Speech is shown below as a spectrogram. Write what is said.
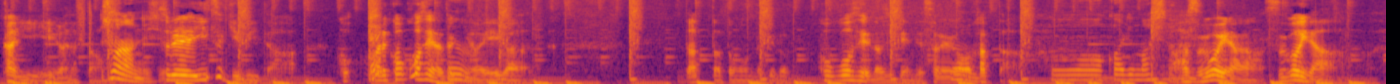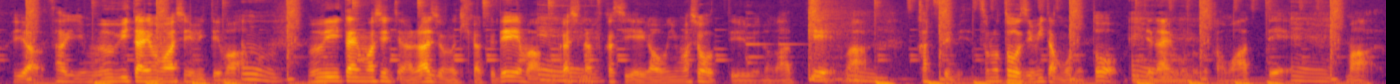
深い映画だったの？そうなんですよ。それいつ気づいた？こあれ高校生の時の映画だったと思うんだけど、高校生の時点でそれが分かった、うん分かりました、あすごいな。すごいな。いや最近ムービータイムマシーン見てまあ、うん。ムービータイムマシーンっていうのはラジオの企画で、まあ、ええ。昔懐かしい映画を見ましょうっていうのがあって、まうん。あかつてその当時見たものと見てないものとかもあって、えまあ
